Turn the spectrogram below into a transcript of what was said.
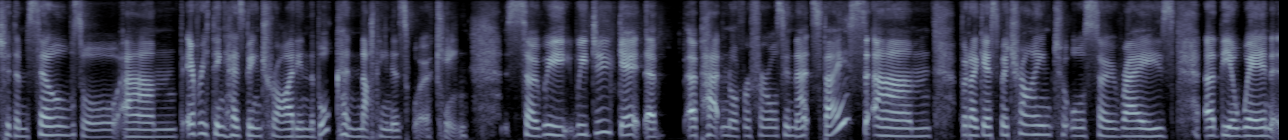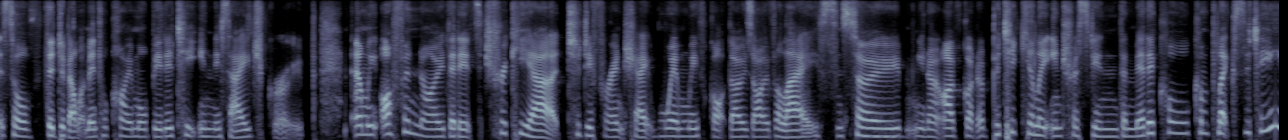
to, themselves or um, everything has been tried in the book and nothing is working. So we, we do get a a pattern of referrals in that space. Um, but I guess we're trying to also raise uh, the awareness of the developmental comorbidity in this age group. And we often know that it's trickier to differentiate when we've got those overlays. And so, mm. you know, I've got a particular interest in the medical complexity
